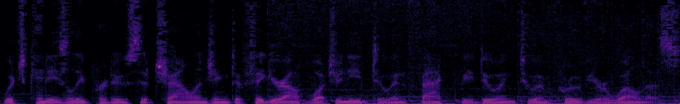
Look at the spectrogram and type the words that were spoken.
which can easily produce it challenging to figure out what you need to in fact be doing to improve your wellness.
